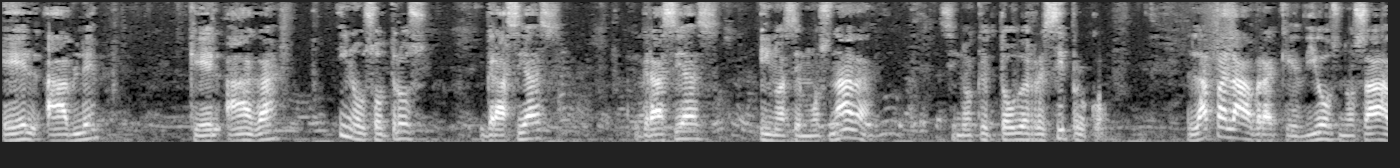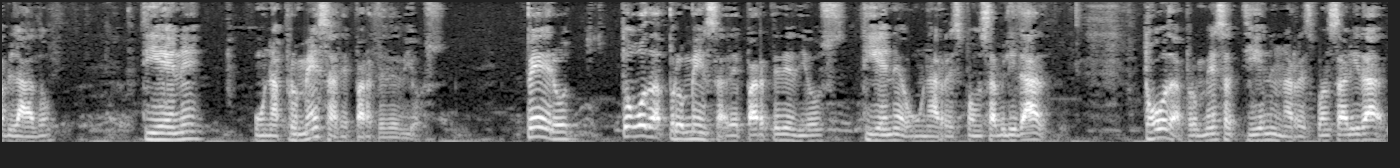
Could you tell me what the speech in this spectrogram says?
Él hable, que Él haga, y nosotros, gracias, gracias, y no hacemos nada, sino que todo es recíproco. La palabra que Dios nos ha hablado tiene una promesa de parte de Dios, pero toda promesa de parte de Dios tiene una responsabilidad. Toda promesa tiene una responsabilidad.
